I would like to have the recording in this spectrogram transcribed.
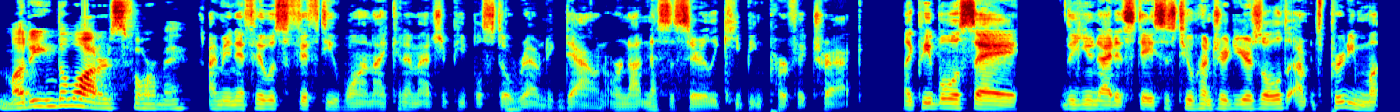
muddying the waters for me. I mean, if it was 51, I can imagine people still rounding down or not necessarily keeping perfect track. Like people will say the United States is 200 years old. Um, it's pretty mu-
